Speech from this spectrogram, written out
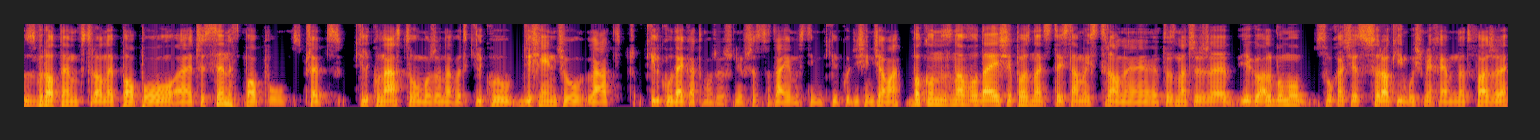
zwrotem w stronę popu, e, czy syn w popu sprzed kilkunastu, może nawet kilkudziesięciu lat, kilku dekad, może już nie przesadzajmy z tymi kilkudziesięcioma. Bokun znowu daje się poznać z tej samej strony, to znaczy, że jego albumu słucha się z szerokim uśmiechem na twarzy.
